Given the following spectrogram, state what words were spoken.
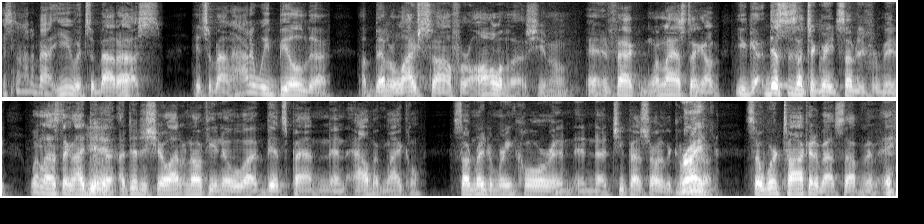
It's not about you. It's about us. It's about how do we build a, a better lifestyle for all of us. You know. And in fact, one last thing. I'll, you got this is such a great subject for me. One last thing. I did Yeah. a, I did a show. I don't know if you know uh, Vince Patton and Al McMichael, Sergeant Major Marine Corps and, and uh, Chief Master Sergeant of the Corps. Right. So we're talking about something, and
